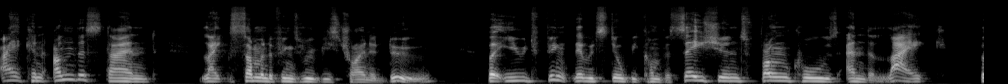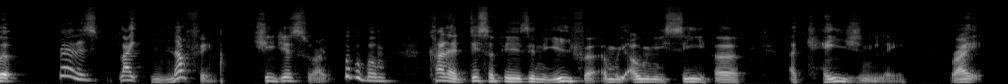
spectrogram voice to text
I can understand like some of the things Ruby's trying to do, but you'd think there would still be conversations, phone calls, and the like. But man, there's like nothing. She just like boom, boom, boom, kind of disappears in the ether, and we only see her occasionally, right?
